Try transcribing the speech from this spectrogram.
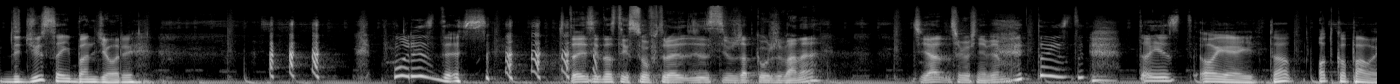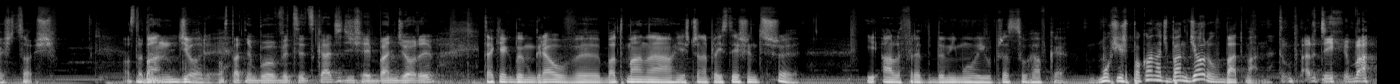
Did you say bandziory? What is this? Czy to jest jedno z tych słów, które jest już rzadko używane? Czy ja czegoś nie wiem? To jest, to jest, ojej, to odkopałeś coś. Ostatnio, bandziory. Ostatnio było wycyckać, dzisiaj bandziory. Tak jakbym grał w Batmana jeszcze na PlayStation 3 i Alfred by mi mówił przez słuchawkę. Musisz pokonać bandziorów, Batman. To bardziej chyba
